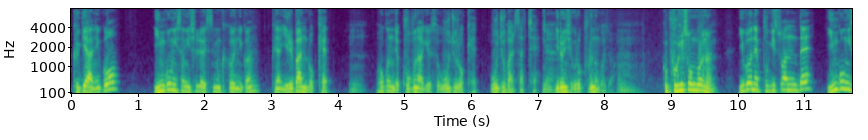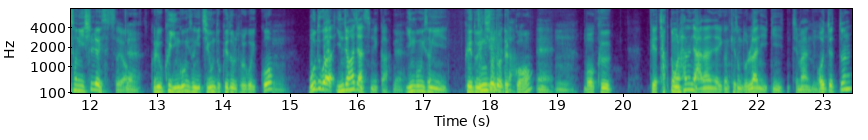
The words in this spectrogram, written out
그게 아니고 인공위성이 실려 있으면 그건 이건 그냥 일반 로켓 음. 혹은 이제 구분하기 위해서 우주 로켓, 우주 발사체 네. 이런 식으로 부르는 거죠. 음. 그 북이 쏜 거는 이번에 북이 쐈는데 인공위성이 실려 있었어요. 네. 그리고 그 인공위성이 지금도 궤도를 돌고 있고 음. 모두가 인정하지 않습니까? 네. 인공위성이 궤도에 등재도. 됐고. 네. 음. 뭐그 작동을 하느냐 안 하느냐 이건 계속 논란이 있긴 있지만 음. 어쨌든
